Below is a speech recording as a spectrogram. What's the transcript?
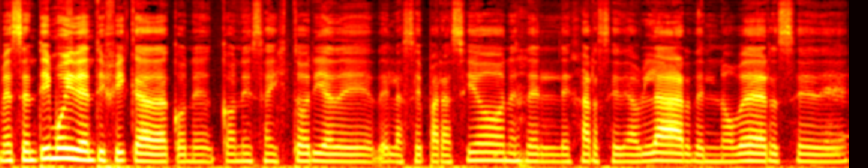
Me sentí muy identificada con, e- con esa historia de, de las separaciones, del dejarse de hablar, del no verse, de,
